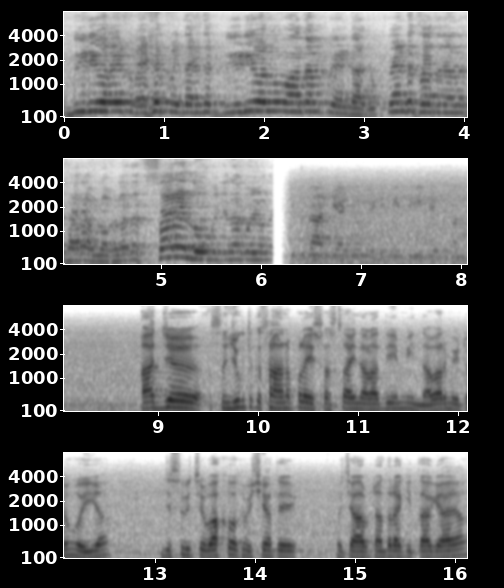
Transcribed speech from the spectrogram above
ਵੀਡੀਓ ਰਾਹੀਂ ਪ੍ਰੈਸ਼ਰ ਪੈਂਦਾ ਸੀ ਤੇ ਵੀਡੀਓ ਨੂੰ ਆਂਦਾ ਵੀ ਪਿੰਡ ਆ ਜਾਓ। ਪਿੰਡ ਸੱਦ ਨੇ ਸਾਰਾ ਹਮਲਾ ਫਲਾ ਤੇ ਸਾਰੇ ਲੋਕ ਜਿਹਨਾਂ ਕੋਈ ਉਹਨੇ ਅੱਜ ਸੰਯੁਕਤ ਕਿਸਾਨ ਭਲਾਈ ਸੰਸਥਾ ਅਜਨਾਲਾ ਦੀ ਮਹੀਨਾਵਾਰ ਮੀਟਿੰਗ ਹੋਈ ਆ ਜਿਸ ਵਿੱਚ ਵੱਖ-ਵੱਖ ਵਿਸ਼ਿਆਂ ਤੇ ਵਿਚਾਰ ਵਟਾਂਦਰਾ ਕੀਤਾ ਗਿਆ ਆ।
